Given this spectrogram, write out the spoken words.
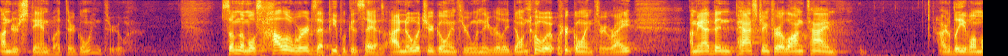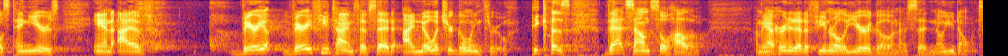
understand what they're going through? Some of the most hollow words that people can say is, I know what you're going through when they really don't know what we're going through, right? I mean, I've been pastoring for a long time, hard to believe almost 10 years, and I've very, very few times have said, I know what you're going through, because that sounds so hollow. I mean, I heard it at a funeral a year ago, and I said, No, you don't.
